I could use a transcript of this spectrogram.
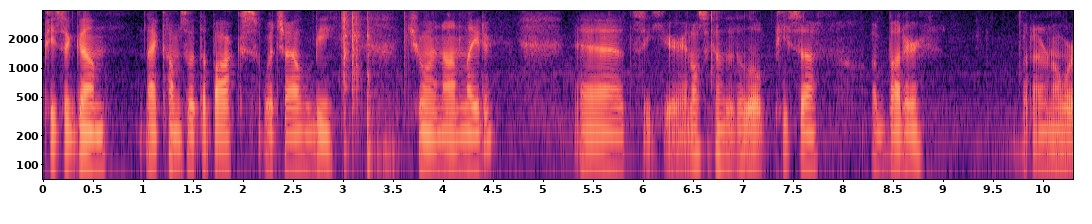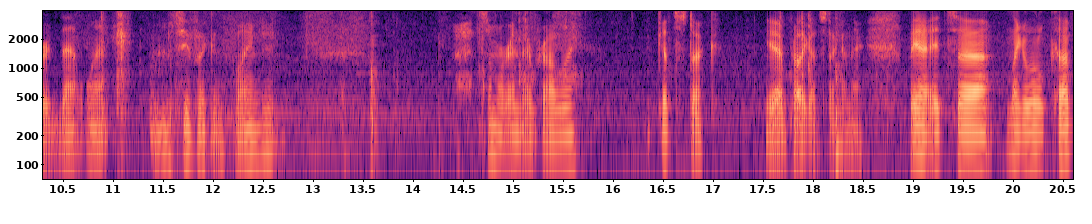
piece of gum that comes with the box, which I'll be chewing on later. Uh, let's see here. It also comes with a little piece of, of butter, but I don't know where that went. Let's see if I can find it. It's somewhere in there, probably. It gets stuck. Yeah, it probably got stuck in there. But yeah, it's uh, like a little cup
